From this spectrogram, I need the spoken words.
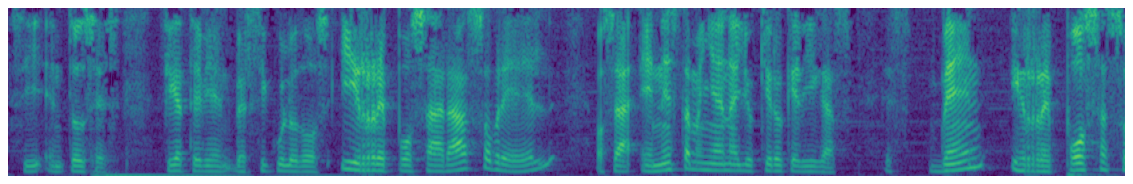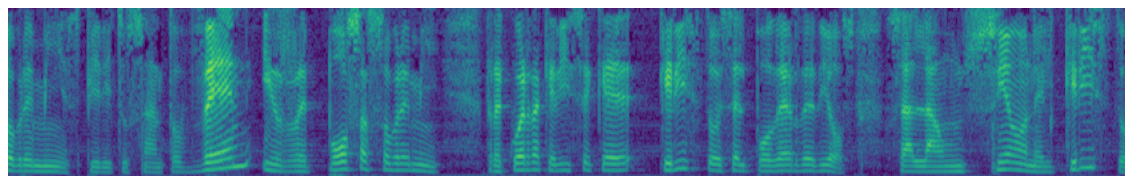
¿sí? Entonces, fíjate bien, versículo 2, y reposará sobre Él O sea, en esta mañana yo quiero que digas, ven y reposa sobre mí, Espíritu Santo. Ven y reposa sobre mí. Recuerda que dice que Cristo es el poder de Dios. O sea, la unción, el Cristo,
